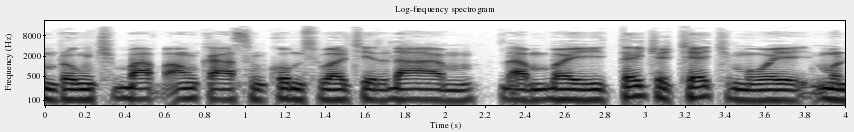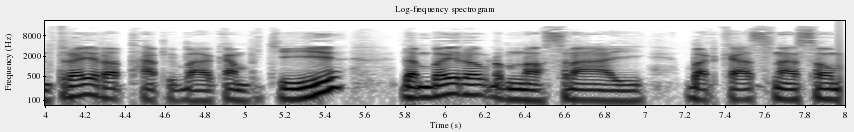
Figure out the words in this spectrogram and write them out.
តម្រង់ច្បាប់អង្គការសង្គមស៊ីវិលជាដើមដើម្បីទៅជជែកជាមួយមន្ត្រីរដ្ឋាភិបាលកម្ពុជា ដើម្បីរកដំណោះស្រាយបាត់ការស្នើសុំ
